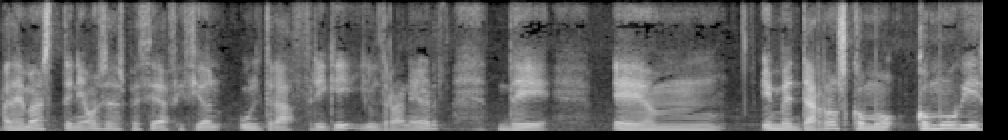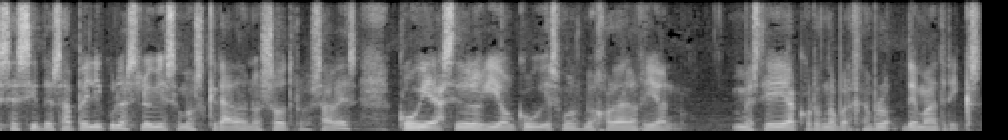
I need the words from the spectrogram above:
además, teníamos esa especie de afición ultra friki y ultra nerd de... Em, inventarnos cómo, cómo hubiese sido esa película si lo hubiésemos creado nosotros, ¿sabes? Cómo hubiera sido el guion, cómo hubiésemos mejorado el guion me estoy acordando, por ejemplo, de Matrix.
